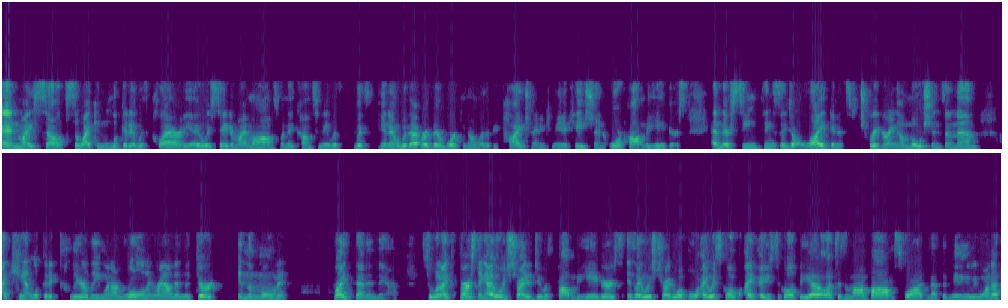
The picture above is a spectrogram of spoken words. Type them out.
and myself so I can look at it with clarity. I always say to my moms when they come to me with with you know whatever they're working on whether it be PIE training, communication or problem behaviors and they're seeing things they don't like and it's triggering emotions in them, I can't look at it clearly when I'm rolling around in the dirt in the moment right then and there. So what I first thing I always try to do with problem behaviors is I always try to avoid. I always call I, I used to call it the uh, autism mom bomb squad method, meaning we want to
